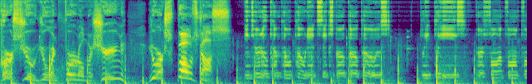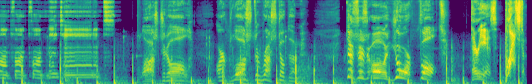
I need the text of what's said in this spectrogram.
Curse you, you infernal machine! You exposed us! Internal components exposed. Please, please perform, form, form, form, form maintenance. Lost it all. I've lost the rest of them. This is all your fault. There he is. Blast him.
